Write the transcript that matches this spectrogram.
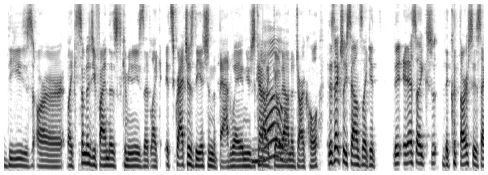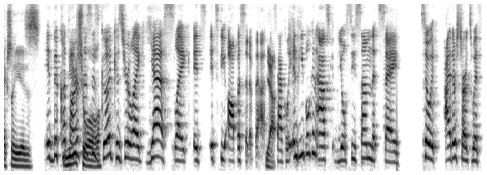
these are like sometimes you find those communities that like it scratches the itch in the bad way and you just kind of like go down a dark hole. This actually sounds like it it it has like the catharsis actually is It, the catharsis Mutual. is good because you're like, yes, like it's it's the opposite of that. Yeah. Exactly. And people can ask, you'll see some that say, so it either starts with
